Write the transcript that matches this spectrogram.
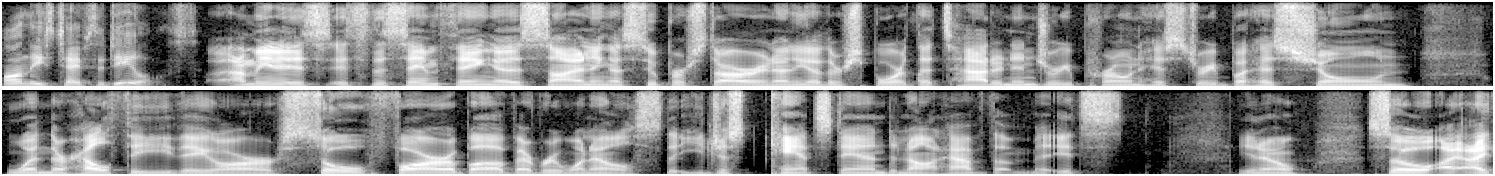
on these types of deals. I mean, it's it's the same thing as signing a superstar in any other sport that's had an injury-prone history but has shown when they're healthy, they are so far above everyone else that you just can't stand to not have them. It's, you know, so I, I,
